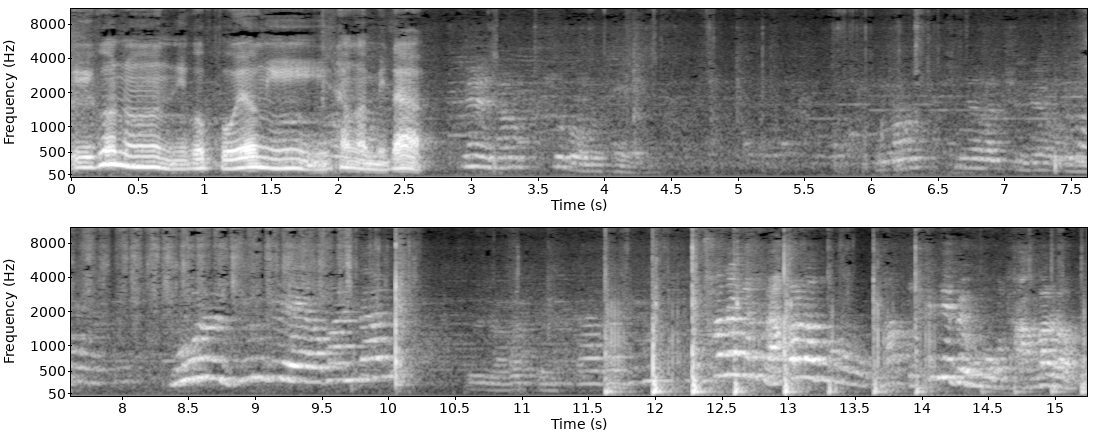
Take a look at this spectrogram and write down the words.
이거는 이거 모양이 이상합니다. 네, 저는 국수 먹으세요. 엄마, 신년을 준비하고 뭐를 준비해요, 만날? 우리 나갔어요. 사장님한테 안 가려고 막또 캔디 배고 뭐고 다 안 가려고.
